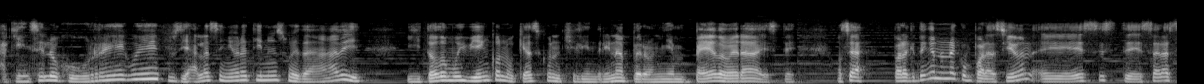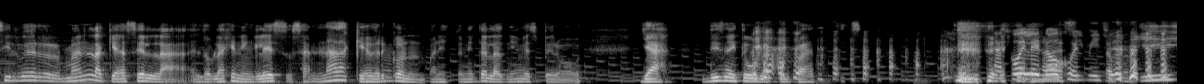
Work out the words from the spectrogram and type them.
¿a quién se le ocurre, güey? Pues ya la señora tiene su edad y, y todo muy bien con lo que hace con chilindrina, pero ni en pedo era este. O sea, para que tengan una comparación, eh, es este Sarah Silverman la que hace la, el doblaje en inglés. O sea, nada que ver con María Antonieta de las Nieves, pero ya, Disney tuvo la culpa. Sacó el enojo el exactamente. y,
